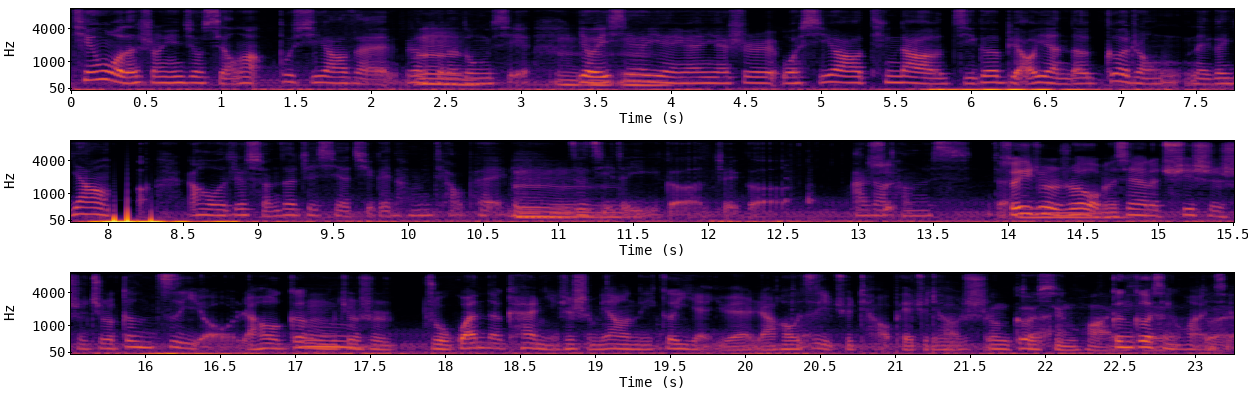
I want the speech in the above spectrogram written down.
听我的声音就行了，不需要再任何的东西。有一些演员也是，我需要听到几个表演的各种那个样子。然后我就选择这些去给他们调配自己的一个这个按照他们的。所以就是说，我们现在的趋势是就是更自由，然后更就是主观的看你是什么样的一个演员，然后自己去调配去调试，更个性化，更个性化一些。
